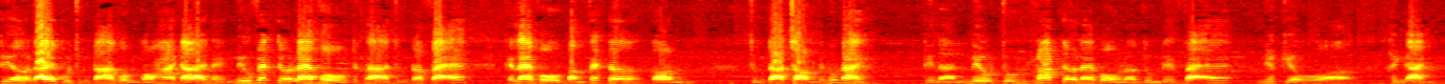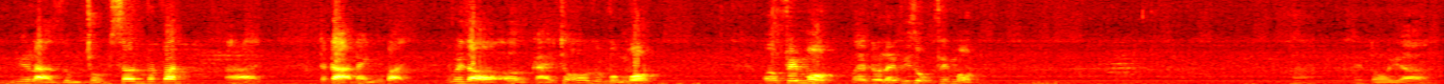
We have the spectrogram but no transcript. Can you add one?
thì ở đây của chúng ta gồm có hai cái này new vector level tức là chúng ta vẽ cái level bằng vector. Còn chúng ta chọn cái nút này thì là new tool raster level là dùng để vẽ như kiểu uh, hình ảnh như là dùng chổi sơn vân vân. Đấy tất cả này như vậy. Thì bây giờ ở cái chỗ vùng 1 ở phim 1 bây tôi lấy ví dụ phim 1 thì tôi uh,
